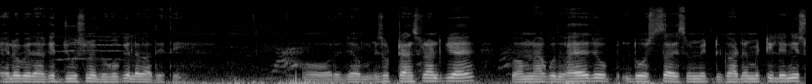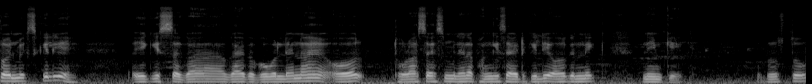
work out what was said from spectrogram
एलोवेरा के जूस में भिगो के लगा देती और जब इसको ट्रांसप्लांट किया है तो हमने आपको दिखाया है जो दो हिस्सा इसमें मिट्टी गार्डन मिट्टी लेनी है सॉइल मिक्स के लिए। एक हिस्सा गा, गाय का गोबर लेना है और थोड़ा सा इसमें लेना फंगी साइड के लिए ऑर्गेनिक नीम केक दोस्तों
